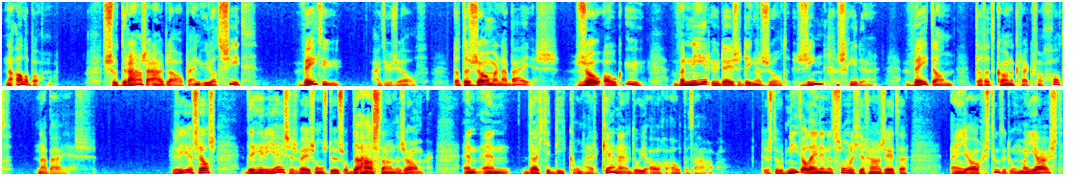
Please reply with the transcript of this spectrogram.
naar alle bomen. Zodra ze uitlopen en u dat ziet, weet u uit uzelf dat de zomer nabij is. Zo ook u. Wanneer u deze dingen zult zien geschieden, weet dan dat het koninkrijk van God nabij is. Zie je, zelfs de Heer Jezus wees ons dus op de aanstaande zomer. En, en dat je die kon herkennen door je ogen open te houden. Dus door niet alleen in het zonnetje gaan zitten en je ogen toe te doen, maar juist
